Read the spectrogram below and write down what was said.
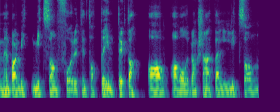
Men bare mitt, mitt sånn forutinntatte inntrykk da, av, av, oljebransjen er at det er litt sånn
